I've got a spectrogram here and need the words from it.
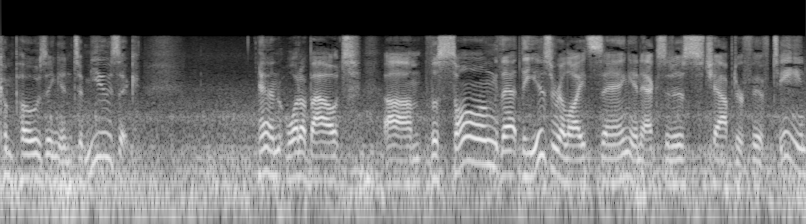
composing into music? And what about um, the song that the Israelites sang in Exodus chapter 15,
